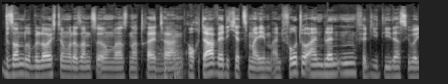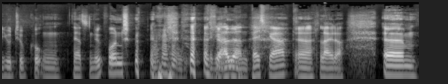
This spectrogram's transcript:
besondere Beleuchtung oder sonst irgendwas nach drei Mhm. Tagen. Auch da werde ich jetzt mal eben ein Foto einblenden. Für die, die das über YouTube gucken, herzlichen Glückwunsch. Für Für alle. anderen Pech gehabt. ja, leider. Ähm,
